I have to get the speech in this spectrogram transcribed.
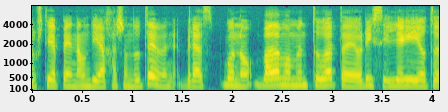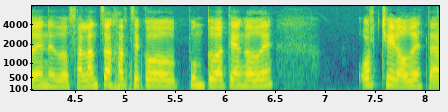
ustiapen handia jasan dute. Beraz, bueno, bada momentu bat eh, hori zilegi ote den edo zalantzan jartzeko puntu batean gaude hortxe gaude, eta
